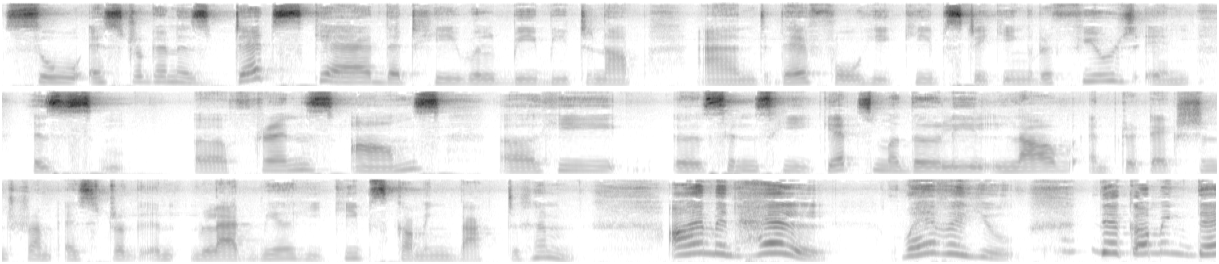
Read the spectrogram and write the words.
So Estragon is dead scared that he will be beaten up, and therefore he keeps taking refuge in his uh, friend's arms. Uh, he uh, since he gets motherly love and protection from Estragon Vladimir, he keeps coming back to him. I'm in hell. Where were you? They're coming there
